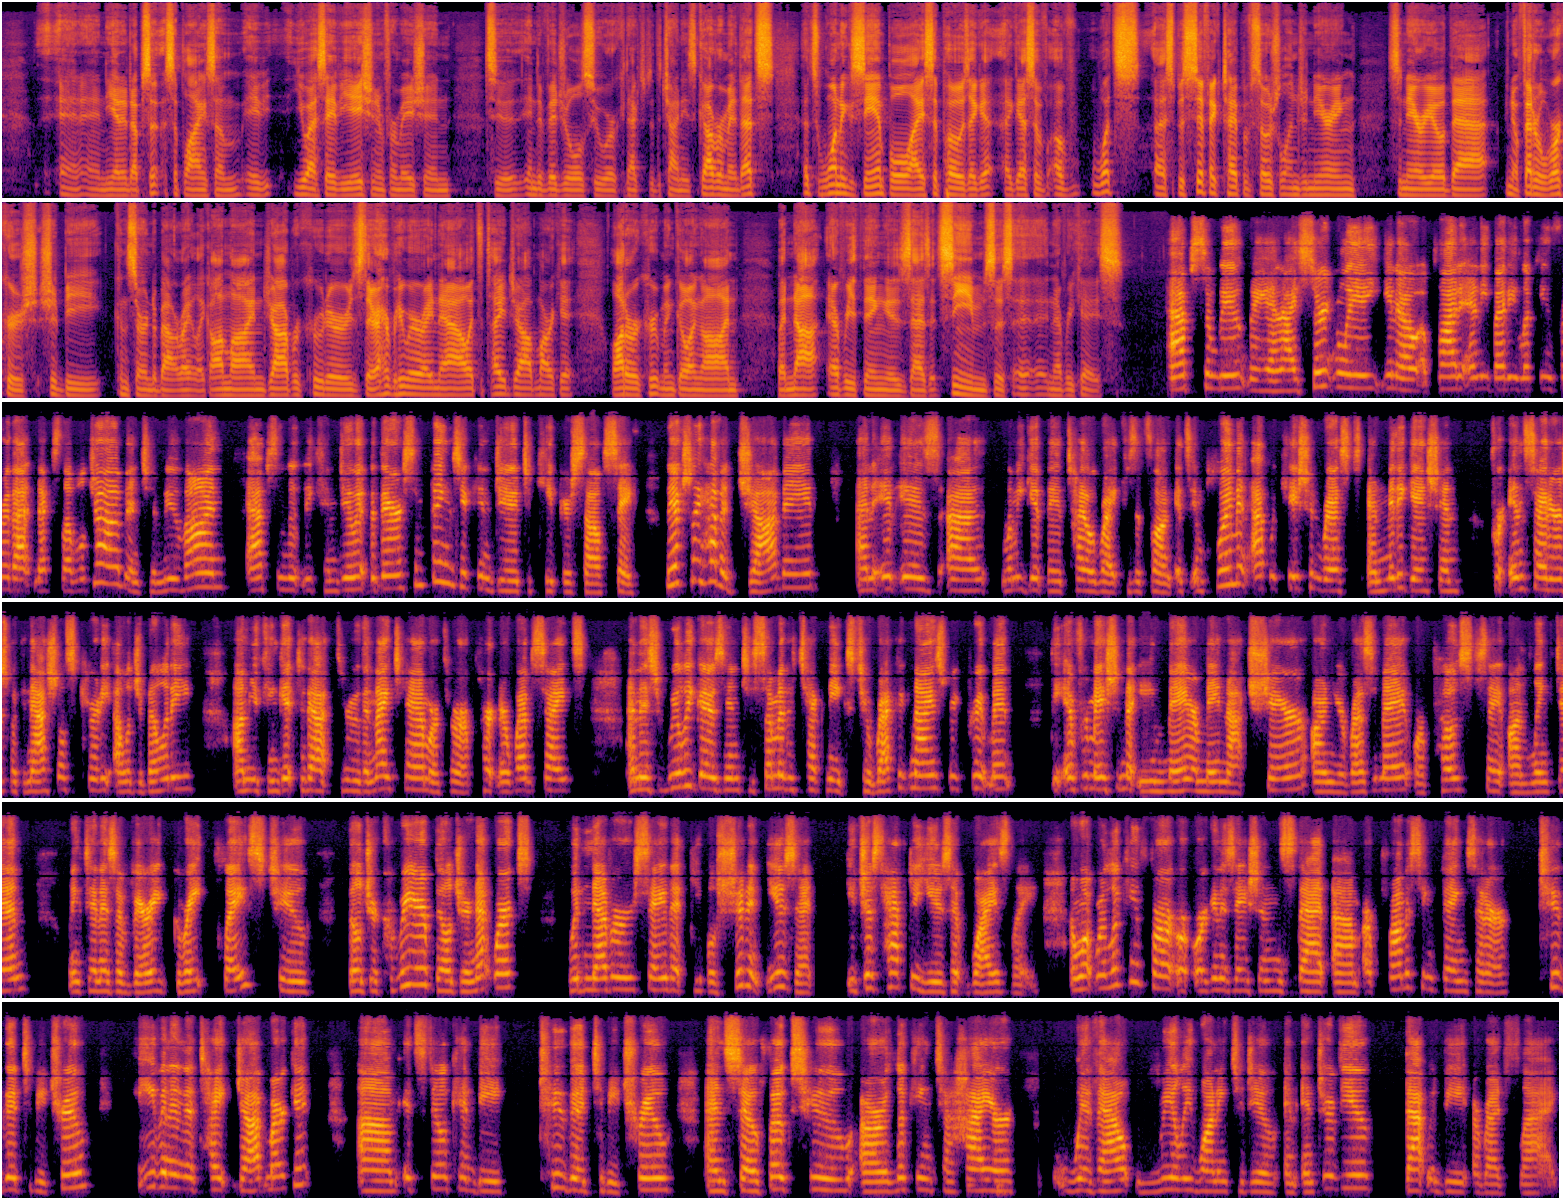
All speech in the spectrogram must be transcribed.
And, and he ended up su- supplying some av- U.S. aviation information to individuals who were connected to the Chinese government. That's that's one example, I suppose. I guess, I guess of, of what's a specific type of social engineering scenario that you know federal workers should be concerned about, right? Like online job recruiters, they're everywhere right now. It's a tight job market, a lot of recruitment going on, but not everything is as it seems uh, in every case. Absolutely. And I certainly, you know, apply to anybody looking for that next level job and to move on. Absolutely can do it. But there are some things you can do to keep yourself safe. We actually have a job aid, and it is, uh, let me get the title right because it's long. It's Employment Application Risks and Mitigation for Insiders with National Security Eligibility. Um, you can get to that through the NITAM or through our partner websites. And this really goes into some of the techniques to recognize recruitment the information that you may or may not share on your resume or post, say on LinkedIn. LinkedIn is a very great place to build your career, build your networks. Would never say that people shouldn't use it. You just have to use it wisely. And what we're looking for are organizations that um, are promising things that are too good to be true. Even in a tight job market, um, it still can be too good to be true. And so, folks who are looking to hire without really wanting to do an interview, that would be a red flag.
